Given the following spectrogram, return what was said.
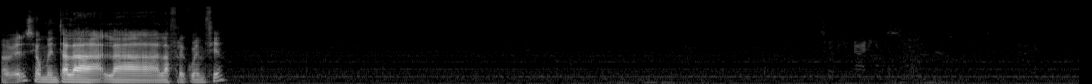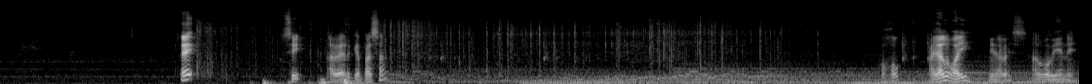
A ver si aumenta la, la, la frecuencia. ¡Eh! Sí, a ver, ¿qué pasa? Ojo, hay algo ahí Mira, ¿ves? Algo viene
